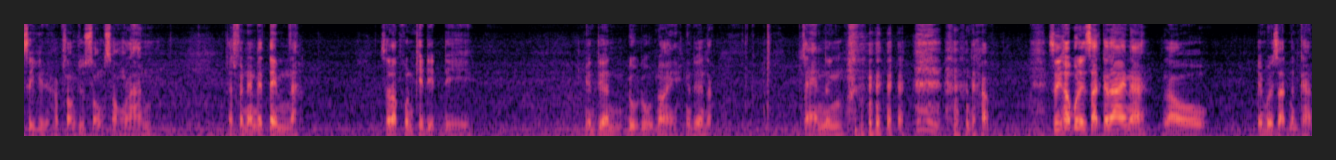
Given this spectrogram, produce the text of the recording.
14นะครับ 2.22 ล้าน จัดไฟแนนซ์ได้เต็มนะสำหรับคนเครดิตดี เงินเดือนดุดุหน่อย เงินเดือนสักแสนหนึ่งนะครับ ซื้อเข้าบริษัทก็ได้นะ เราเป็นบริษัทเหมือนกัน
